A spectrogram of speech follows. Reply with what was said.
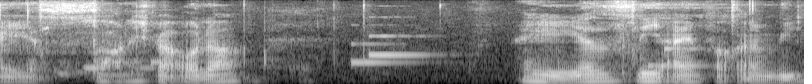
Ey, das ist doch nicht wahr, oder? Hey, das ist nie einfach irgendwie.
